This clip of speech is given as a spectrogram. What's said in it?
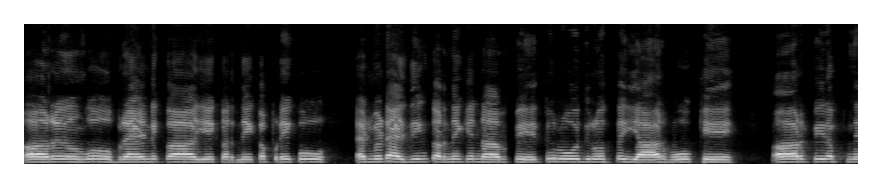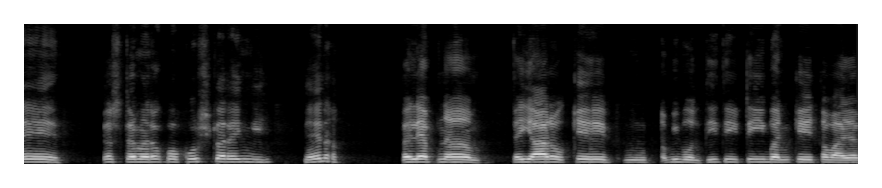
और वो ब्रांड का ये करने, कपड़े को एडवर्टाइजिंग करने के नाम पे तू रोज रोज तैयार हो के और फिर अपने कस्टमरों को खुश करेंगी, है ना? पहले अपना तैयार होके अभी बोलती थी टी बन के तवाया,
